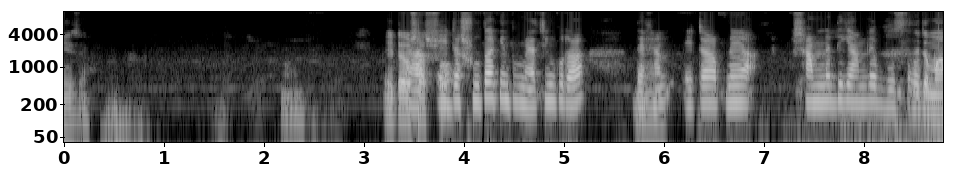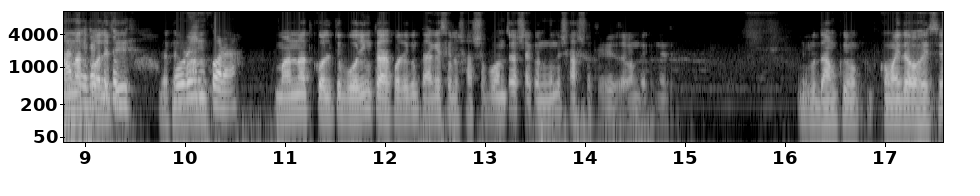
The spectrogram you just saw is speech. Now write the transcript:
এই যে। আর সাতশো। এটা সুতা কিন্তু ম্যাচিং করা। দেখেন এটা আপনি সামনের দিকে আনলে বুঝতে পারবেন। মান্নাত এটা কিন্তু কোয়ালিটি দেখেন করা। মান্নাত কোয়ালিটি বোরিং তারপরে কিন্তু আগে ছিল সাতশো পঞ্চাশ এখন কিন্তু সাতশো থেকে যাবেন দেখেন এই এগুলো দাম কমাই দেওয়া হয়েছে।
